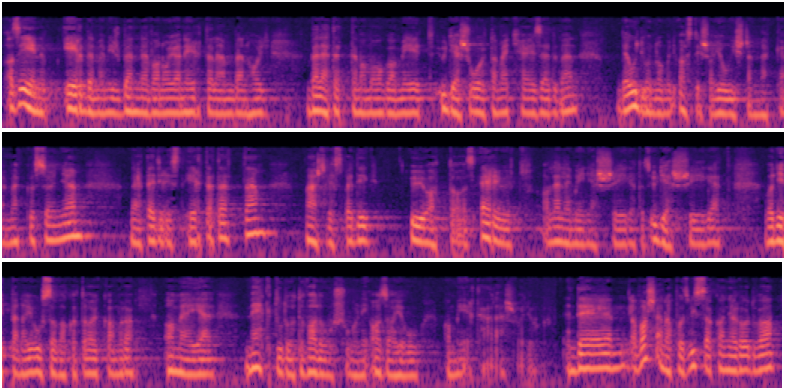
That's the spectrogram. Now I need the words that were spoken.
az én érdemem is benne van olyan értelemben, hogy beletettem a magamét, ügyes voltam egy helyzetben, de úgy gondolom, hogy azt is a jó Istennek kell megköszönjem, mert egyrészt értetettem, másrészt pedig ő adta az erőt, a leleményességet, az ügyességet, vagy éppen a jó szavakat ajkamra, amelyel meg tudott valósulni az a jó, amiért hálás vagyok. De a vasárnaphoz visszakanyarodva,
